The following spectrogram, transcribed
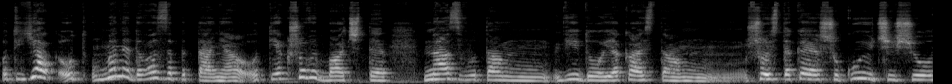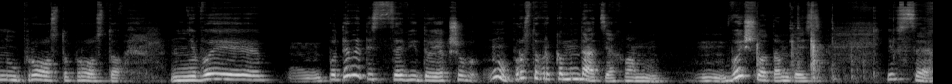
От як, от у мене до вас запитання. От якщо ви бачите назву там відео, якась там щось таке шокуюче, що ну просто-просто. Ви подивитесь це відео, якщо ну, просто в рекомендаціях вам вийшло там десь і все.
